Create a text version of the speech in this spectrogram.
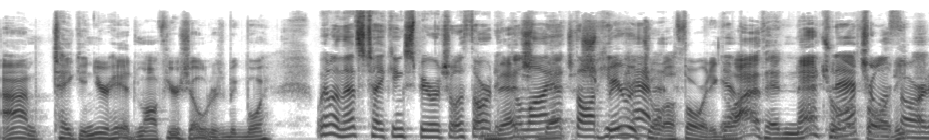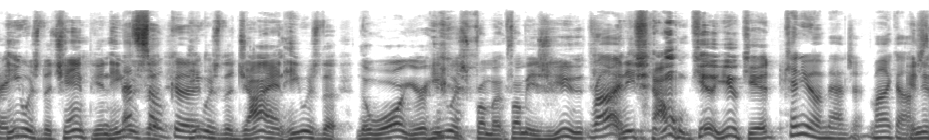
I'm taking your head from off your shoulders, big boy. Well, and that's taking spiritual authority. That's, Goliath that's thought he had spiritual authority. Yeah. Goliath had natural, Natural authority. authority. He was the champion. He That's was so the, good. He was the giant. He was the the warrior. He was from a, from his youth. Right. And he said, "I'm gonna kill you, kid." Can you imagine? My gosh, And this-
